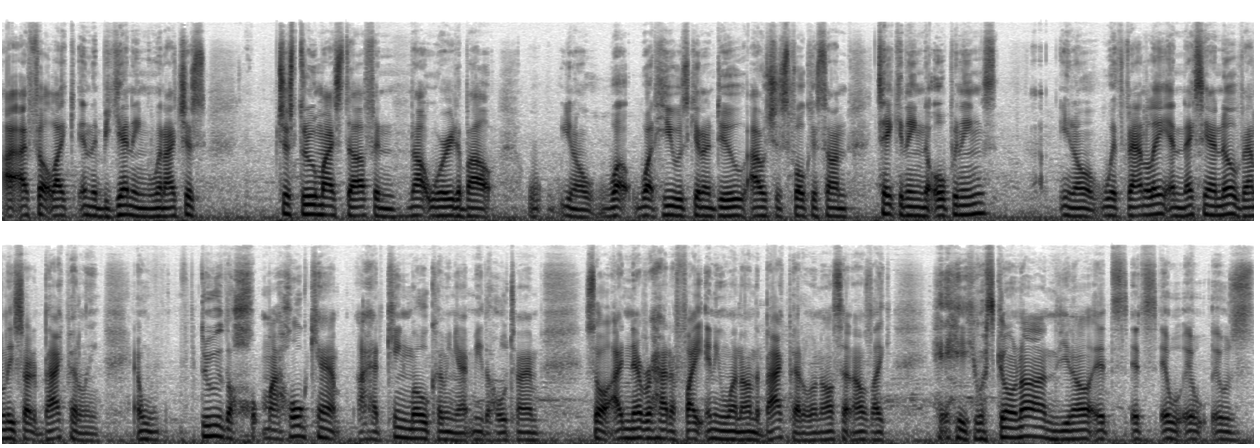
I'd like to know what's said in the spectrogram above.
I, I, felt like in the beginning when I just just threw my stuff and not worried about you know what what he was gonna do. I was just focused on taking the openings, you know, with Wanderlei. And next thing I know, Wanderlei started backpedaling, and through the whole, my whole camp, I had King Mo coming at me the whole time. So I never had to fight anyone on the back pedal, and all of a sudden I was like, "Hey, what's going on?" You know, it's it's it, it, it was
